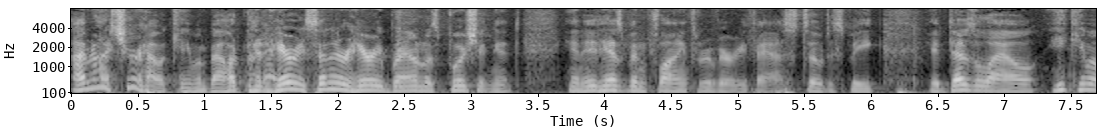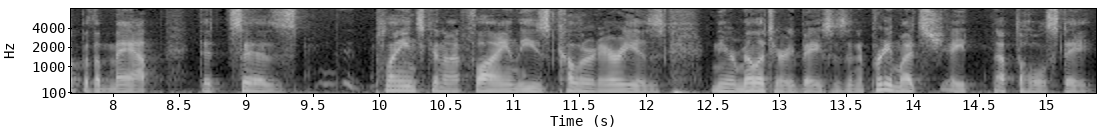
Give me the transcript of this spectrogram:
I'm not sure how it came about, but Harry, Senator Harry Brown was pushing it, and it has been flying through very fast, so to speak. It does allow. He came up with a map that says planes cannot fly in these colored areas near military bases, and it pretty much ate up the whole state.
